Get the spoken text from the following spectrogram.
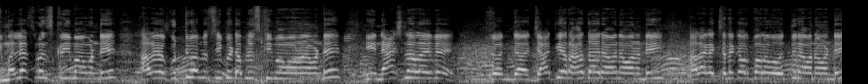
ఈ మల్లేశ్వరం స్కీమ్ అవ్వండి అలాగే గుర్తివన్న సిపిడబ్ల్యూ స్కీమ్ అవనివ్వండి ఈ నేషనల్ హైవే జాతీయ రహదారి అవనివ్వండి అలాగే చిన్నకల్పాలం ఒత్తిడి అవనివ్వండి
